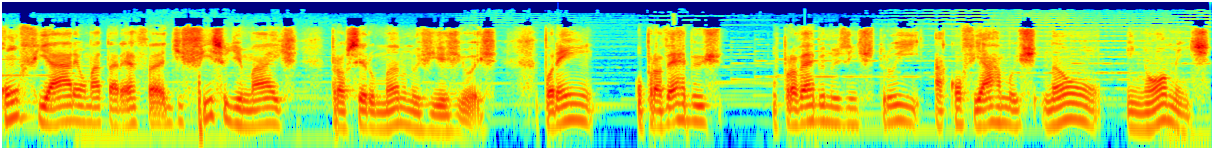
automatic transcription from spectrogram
Confiar é uma tarefa difícil demais para o ser humano nos dias de hoje. Porém, o Provérbios o provérbio nos instrui a confiarmos não em homens,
